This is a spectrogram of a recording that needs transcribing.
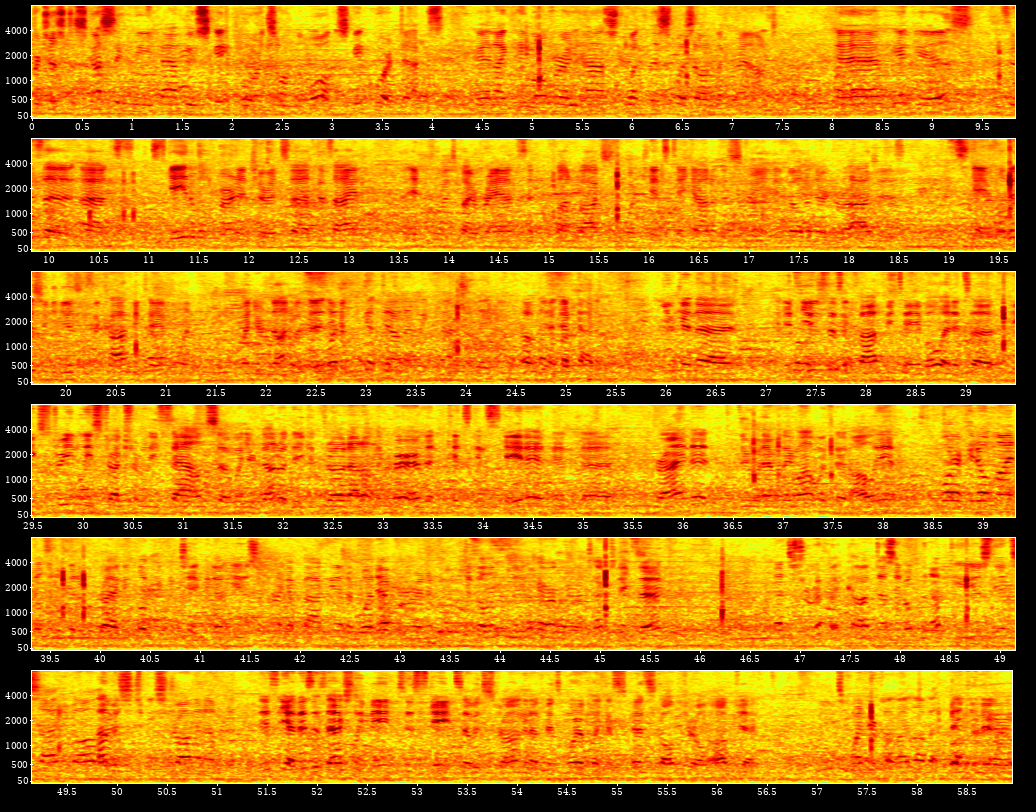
were just discussing the bamboo skateboards on the wall, the skateboard decks, and I came over and asked what this was on the ground, and it is. This is a, uh skatable furniture. It's uh, designed, influenced by ramps and fun boxes and what kids take out on the street. and build in their garages and skate. Well, this you can use as a coffee table, and when you're done with it, you can get down and we can actually Oh, yeah, look at it. You can. Uh, it's used as a coffee table, and it's uh, extremely structurally sound. So when you're done with it, you can throw it out on the curb, and kids can skate it and uh, grind it, do whatever they want with it, all in. Or if you don't mind a little bit of a ragged look, you can take it out, use it, bring it back in, and whatever, and develop a little character and texture. Exactly. That's terrific. Uh, does it open up? Do you use the inside at all? Um, or is it to be strong enough This, yeah, this is actually made to skate, so it's strong enough. It's more of like a sculptural object. Wonderful? I love it. Thank you very much.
